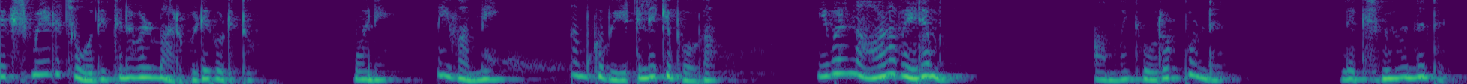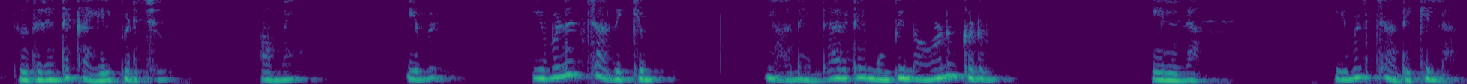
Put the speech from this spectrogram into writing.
ലക്ഷ്മിയുടെ ചോദ്യത്തിന് അവൾ മറുപടി കൊടുത്തു. മോനെ നീ വന്നേ. നമുക്ക് വീട്ടിലേക്ക് പോകാം. ഇവൾ നാളെ വരും. അമ്മയ്ക്ക് ഉറപ്പുണ്ട്. ലക്ഷ്മി വന്നിട്ട് രുദ്രന്റെ കയ്യിൽ പിടിച്ചു. അമ്മ ഇവൾ ഇവളും ചതിക്കും. ഞാൻ എല്ലാവരുടെയും മുമ്പിൽ നാണം കെടും. ഇല്ല ഇവൾ ചതിക്കില്ല.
